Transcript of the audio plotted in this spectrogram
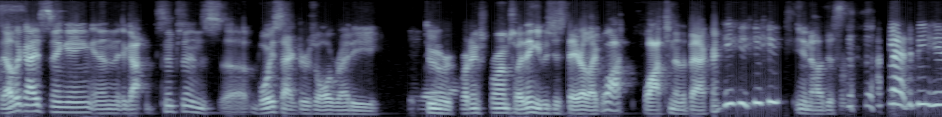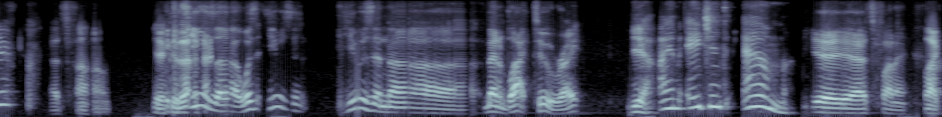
The other guy's singing, and they got Simpsons uh, voice actors already doing recordings for him. So I think he was just there, like watch, watching in the background. you know, just I'm glad to be here. That's fun. Um, yeah, because he was uh, was he was in he was in uh, Men in Black too, right? yeah, I am Agent M. Yeah, yeah, that's funny. Like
